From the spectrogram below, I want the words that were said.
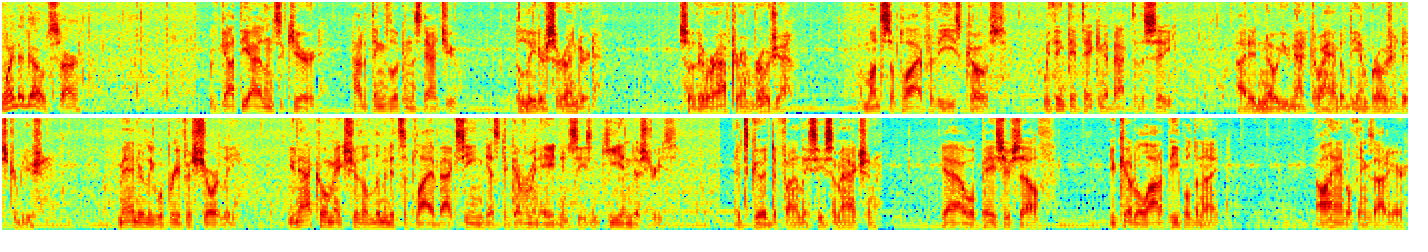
Way to go, sir. We've got the island secured. How did things look in the statue? The leader surrendered. So they were after Ambrosia. A month's supply for the East Coast. We think they've taken it back to the city. I didn't know UNATCO handled the Ambrosia distribution. Manderley will brief us shortly. UNATCO makes sure the limited supply of vaccine gets to government agencies and key industries. It's good to finally see some action. Yeah, well, pace yourself. You killed a lot of people tonight. I'll handle things out here.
